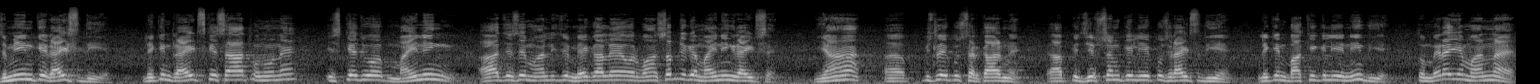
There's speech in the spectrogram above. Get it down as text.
ज़मीन के राइट्स दिए लेकिन राइट्स के साथ उन्होंने इसके जो माइनिंग आज जैसे मान लीजिए मेघालय और वहाँ सब जगह माइनिंग राइट्स हैं। यहाँ पिछले कुछ सरकार ने आपके जिप्सम के लिए कुछ राइट्स दिए हैं लेकिन बाकी के लिए नहीं दिए। तो मेरा ये मानना है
